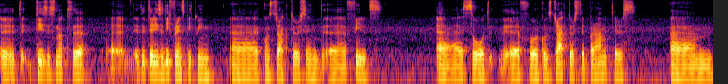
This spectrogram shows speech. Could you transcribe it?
uh, this is not uh, there is a difference between constructors and fields. So for constructors the parameters um,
